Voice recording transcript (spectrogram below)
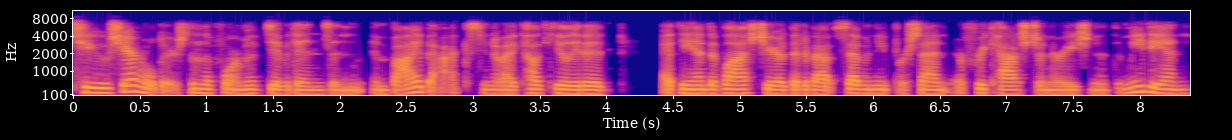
to shareholders in the form of dividends and, and buybacks. You know, I calculated at the end of last year that about 70% of free cash generation at the median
